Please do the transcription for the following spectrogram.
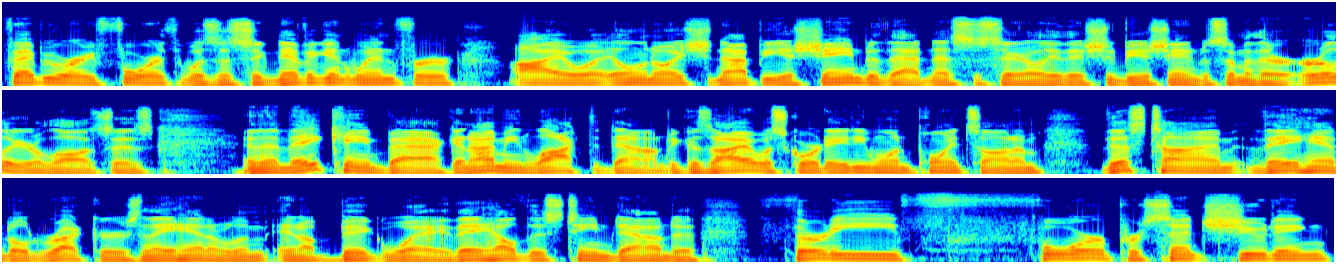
February 4th was a significant win for Iowa. Illinois should not be ashamed of that necessarily. They should be ashamed of some of their earlier losses. And then they came back, and I mean locked it down because Iowa scored 81 points on them. This time they handled Rutgers, and they handled them in a big way. They held this team down to 34% shooting.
